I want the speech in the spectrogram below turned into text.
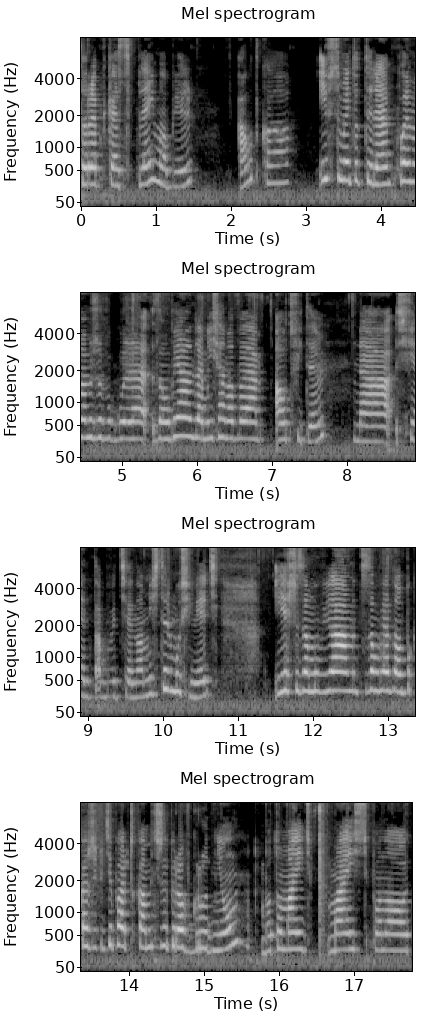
torebkę z Playmobil, autko. I w sumie to tyle. Powiem wam, że w ogóle zamówiłam dla Misia nowe outfity na święta, bo wiecie, no Miś też musi mieć. I jeszcze zamówiłam, co zamówiłam, to wam pokażę, wiecie, paczka, myślę, że dopiero w grudniu, bo to ma iść, ma iść ponoć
